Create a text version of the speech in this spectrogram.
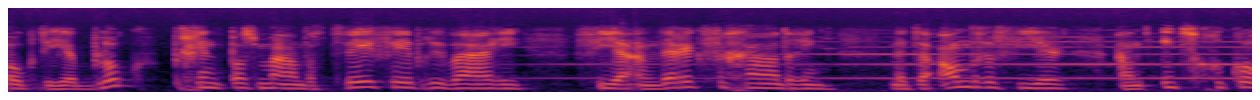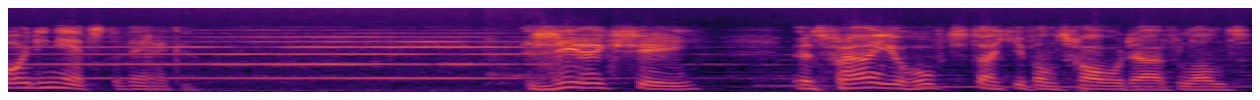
Ook de heer Blok begint pas maandag 2 februari via een werkvergadering met de andere vier aan iets gecoördineerds te werken. Zierikzee, het fraaie hoofdstadje van Schouwen-Duiveland,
